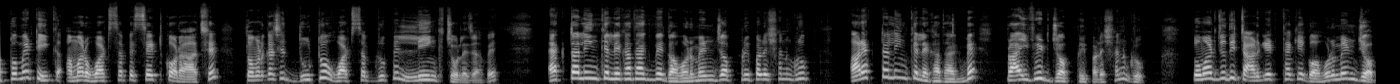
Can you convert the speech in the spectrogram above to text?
অটোমেটিক আমার হোয়াটসঅ্যাপে সেট করা আছে। তোমার কাছে দুটো হোয়াটসঅ্যাপ গ্রুপে লিঙ্ক চলে যাবে। একটা লিঙ্কে লেখা থাকবে গভর্নমেন্ট জব প্রিপারেশন গ্রুপ আর একটা লিংকে লেখা থাকবে প্রাইভেট জব প্রিপারেশন গ্রুপ তোমার যদি টার্গেট থাকে গভর্নমেন্ট জব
